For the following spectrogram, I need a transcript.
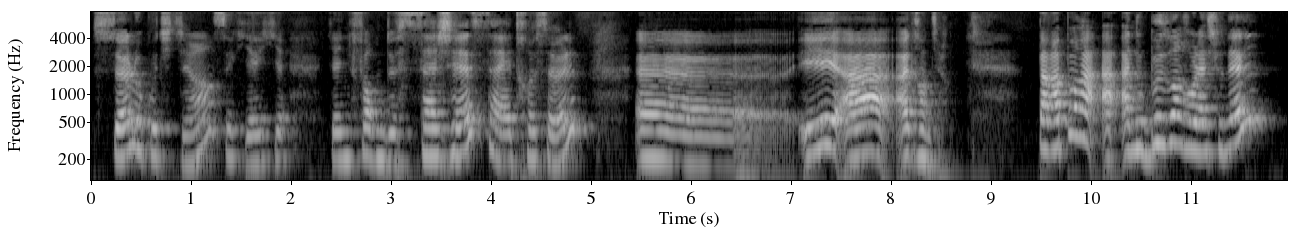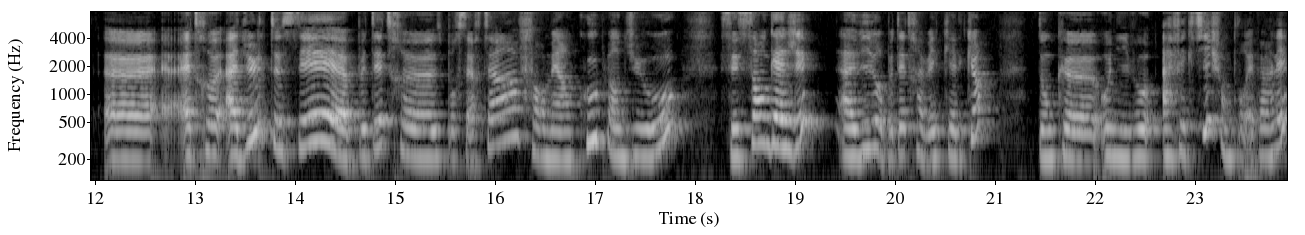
seul au quotidien. C'est qu'il y, a une forme de sagesse à être seul euh, et à, grandir. Par rapport à nos besoins relationnels, euh, être adulte, c'est euh, peut-être euh, pour certains former un couple, un duo, c'est s'engager à vivre peut-être avec quelqu'un. Donc au niveau affectif, on pourrait parler.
